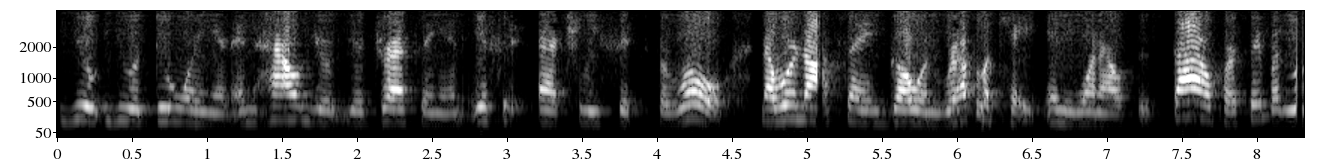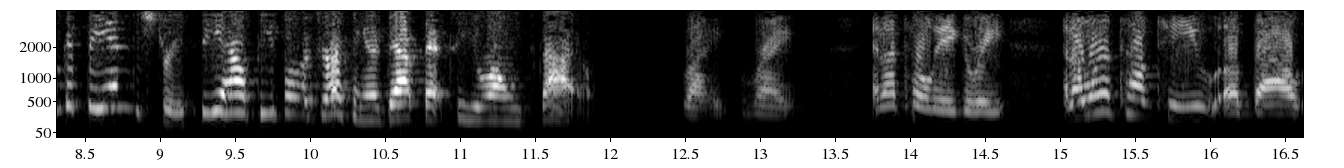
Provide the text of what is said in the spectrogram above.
you, you're doing and, and how you're, you're dressing and if it actually fits the role. Now, we're not saying go and replicate anyone else's style per se, but look at the industry. See how people are dressing and adapt that to your own style. Right, right. And I totally agree. And I want to talk to you about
